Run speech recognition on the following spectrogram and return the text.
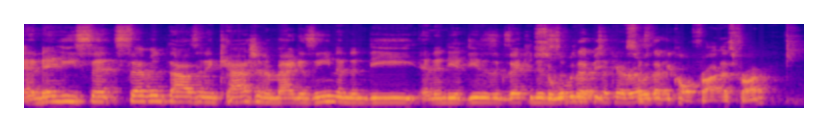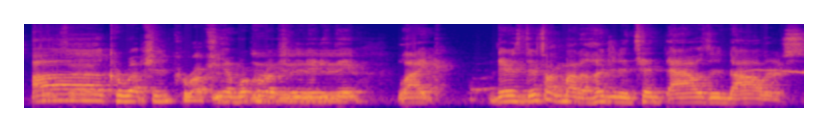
And then he sent seven thousand in cash in a magazine, and then the and then the Adidas executives So what would that be? took care of the So would that be called fraud? As fraud? Uh, corruption. Corruption. Yeah, more Yeah, corruption yeah, than yeah, anything. yeah. Like, there's they're talking about hundred and ten thousand dollars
